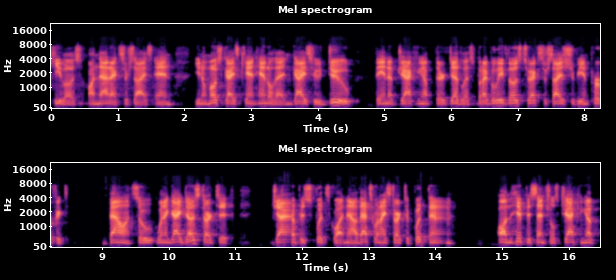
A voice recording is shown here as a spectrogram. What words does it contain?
kilos on that exercise. And, you know, most guys can't handle that. And guys who do, they end up jacking up their deadlifts. But I believe those two exercises should be in perfect balance. So when a guy does start to jack up his split squat now, that's when I start to put them on the hip essentials, jacking up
